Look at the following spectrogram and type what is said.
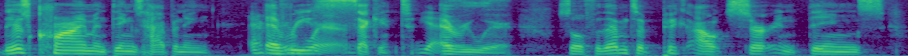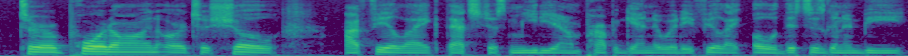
there's crime and things happening every second, Yes. everywhere. So for them to pick out certain things to report on or to show, I feel like that's just media and propaganda where they feel like, oh, this is gonna be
